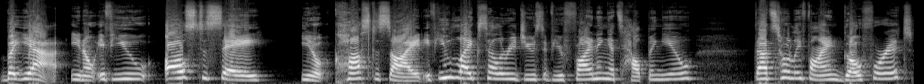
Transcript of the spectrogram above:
But yeah, you know, if you also to say, you know, cost aside, if you like celery juice, if you're finding it's helping you, that's totally fine. Go for it.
